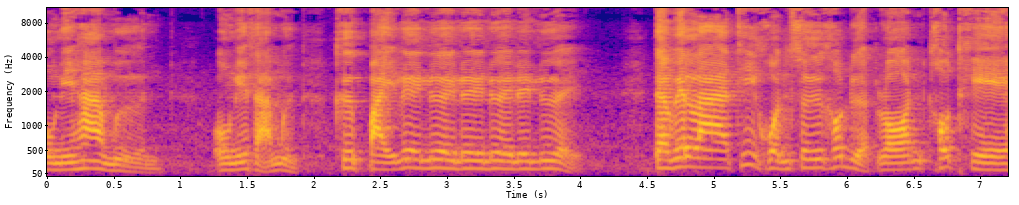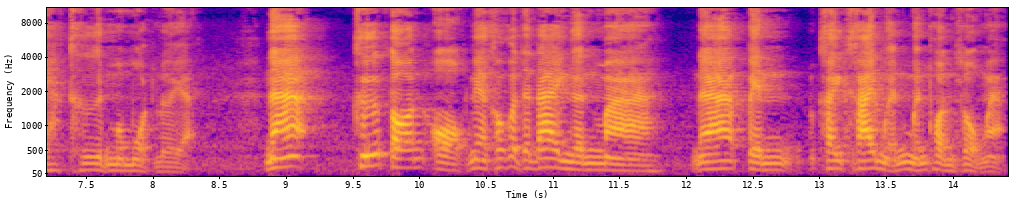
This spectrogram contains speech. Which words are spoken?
องค์นี้ห้าหมื่นองค์นี้สามหมื่นคือไปเรื่อยๆเรื่อยๆเรื่อยๆเรื่อยๆแต่เวลาที่คนซื้อเขาเดือดร้อนเขาเทคืนมาหมดเลยอะนะคือตอนออกเนี่ยเขาก็จะได้เงินมา นะเป็นคล้าย ๆ เหมือนเหมือนผ่อนส่งอะ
